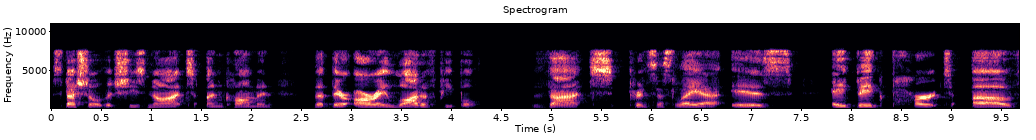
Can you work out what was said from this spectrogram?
special, that she's not uncommon, that there are a lot of people that Princess Leia is a big part of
